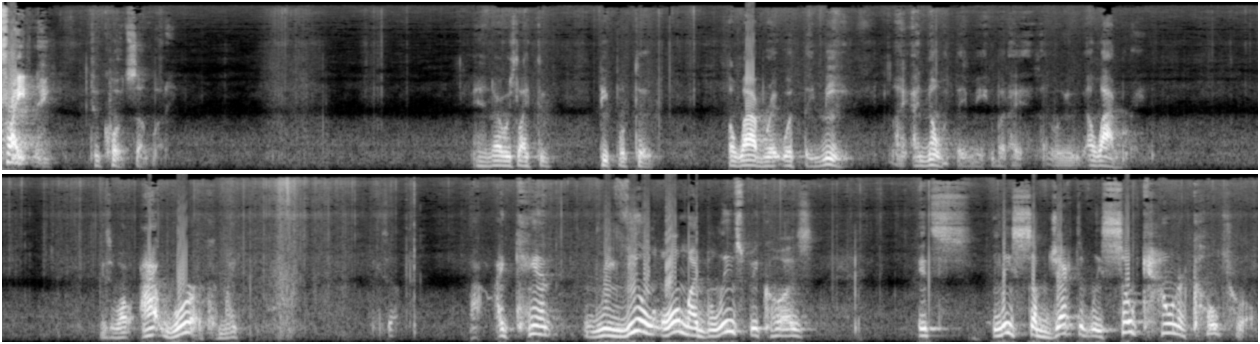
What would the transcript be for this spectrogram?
frightening, to quote somebody. And I always like to, people to elaborate what they mean. I, I know what they mean, but I, I elaborate. He said, well, at work, my, I can't reveal all my beliefs because it's at least subjectively so countercultural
